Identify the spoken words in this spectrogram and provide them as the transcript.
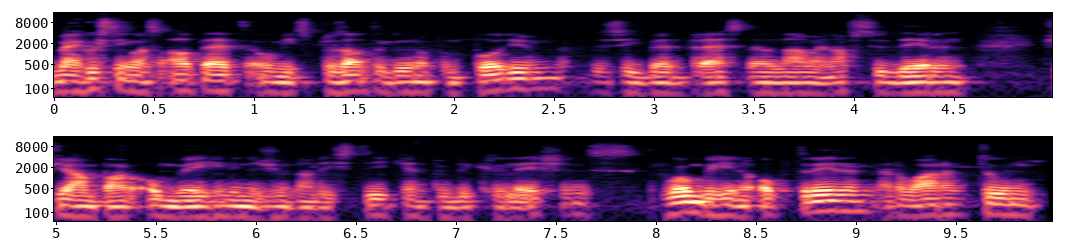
Mijn goesting was altijd om iets plezant te doen op een podium. Dus ik ben vrij snel na mijn afstuderen via een paar omwegen in de journalistiek en public relations gewoon beginnen optreden. Er waren toen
